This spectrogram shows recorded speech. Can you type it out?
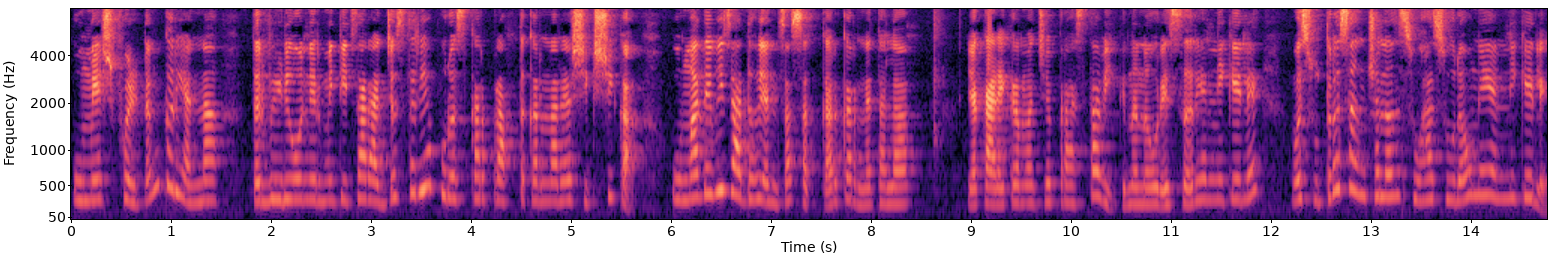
उमेश फलटणकर यांना. तर व्हिडिओ निर्मितीचा राज्यस्तरीय पुरस्कार प्राप्त करणाऱ्या शिक्षिका उमादेवी जाधव यांचा सत्कार करण्यात आला. या कार्यक्रमाचे प्रास्ताविक ननवरे सर यांनी केले व सूत्रसंचलन सुहास सुरवणे यांनी केले.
